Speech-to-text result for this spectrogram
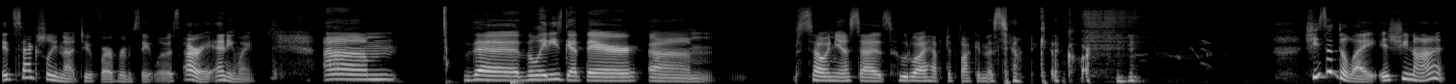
it's actually not too far from St. Louis. All right. Anyway, um, the the ladies get there. Um, Sonja says, "Who do I have to fuck in this town to get a car?" She's a delight, is she not?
